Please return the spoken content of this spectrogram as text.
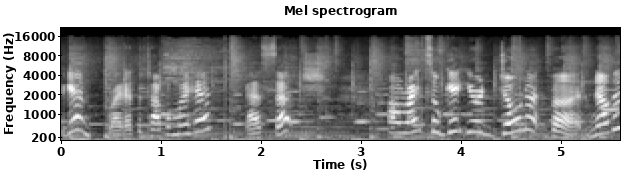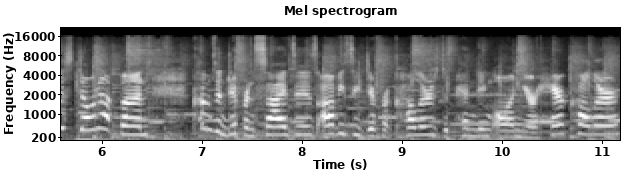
again, right at the top of my head, as such. All right, so get your donut bun. Now this donut bun comes in different sizes, obviously different colors depending on your hair color.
